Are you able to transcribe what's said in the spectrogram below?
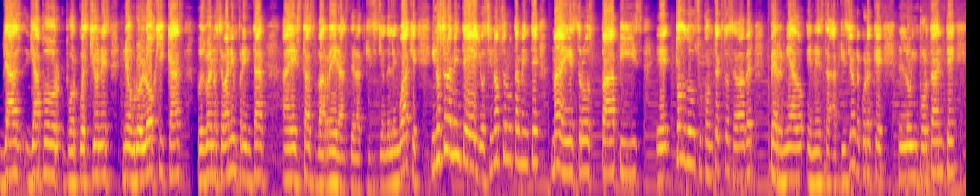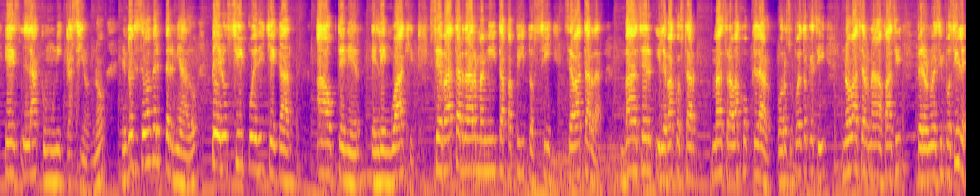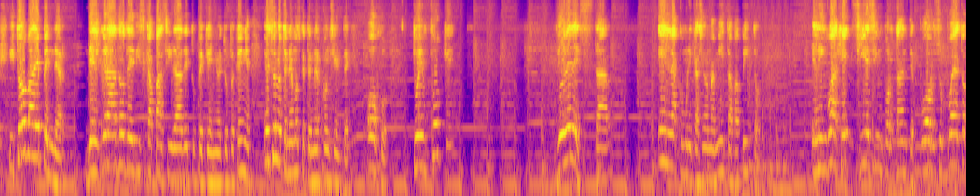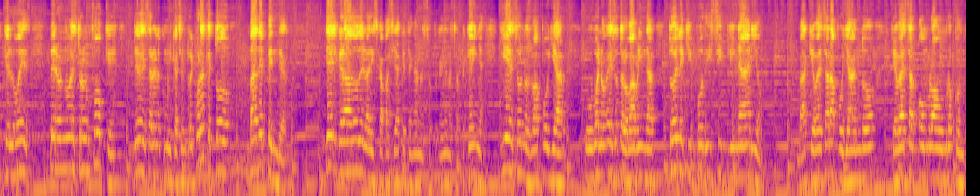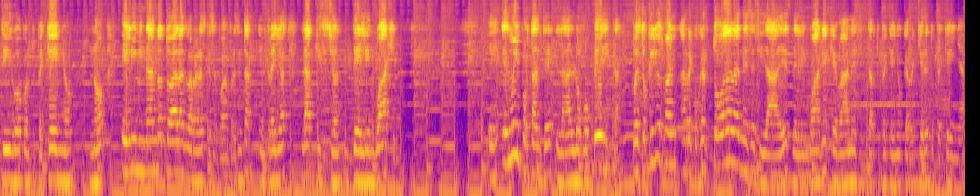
Ya, ya por, por cuestiones neurológicas, pues bueno, se van a enfrentar a estas barreras de la adquisición del lenguaje. Y no solamente ellos, sino absolutamente maestros, papis, eh, todo su contexto se va a ver permeado en esta adquisición. Recuerda que lo importante es la comunicación, ¿no? Entonces se va a ver permeado, pero sí puede llegar a obtener el lenguaje. Se va a tardar, mamita, papito, sí, se va a tardar. Va a ser y le va a costar más trabajo, claro, por supuesto que sí, no va a ser nada fácil, pero no es imposible. Y todo va a depender del grado de discapacidad de tu pequeño, de tu pequeña. Eso lo tenemos que tener consciente. Ojo, tu enfoque debe de estar en la comunicación, mamita, papito. El lenguaje sí es importante, por supuesto que lo es, pero nuestro enfoque debe estar en la comunicación. Recuerda que todo va a depender del grado de la discapacidad que tenga nuestro pequeño nuestra pequeña. Y eso nos va a apoyar, o bueno, eso te lo va a brindar todo el equipo disciplinario, ¿va? Que va a estar apoyando, que va a estar hombro a hombro contigo, con tu pequeño, ¿no? Eliminando todas las barreras que se puedan presentar, entre ellas la adquisición del lenguaje. Eh, es muy importante la logopédica, puesto que ellos van a recoger todas las necesidades del lenguaje que va a necesitar tu pequeño, que requiere tu pequeña,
